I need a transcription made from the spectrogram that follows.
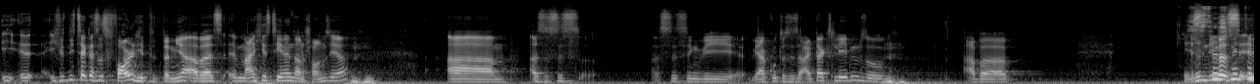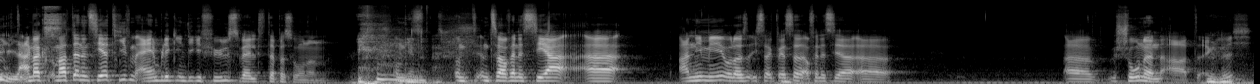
ich, würde nicht sagen, dass es voll hittet bei mir, aber es, manche Szenen dann schon sehr. Mhm. Ähm, also es ist, es ist irgendwie, ja gut, das ist Alltagsleben, so, Mhm. aber Ist es das immer mit dem man, Lachs? man hat einen sehr tiefen Einblick in die Gefühlswelt der Personen. Und, Genau. und, und zwar auf eine sehr äh, Anime oder ich sage besser auf eine sehr äh, äh, schonen Art eigentlich.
